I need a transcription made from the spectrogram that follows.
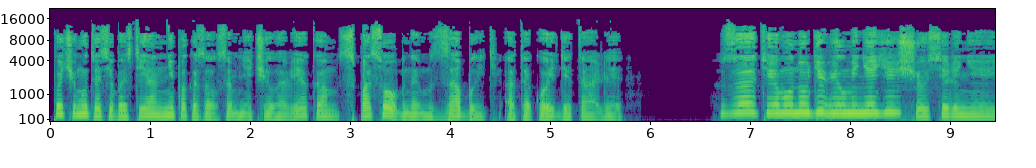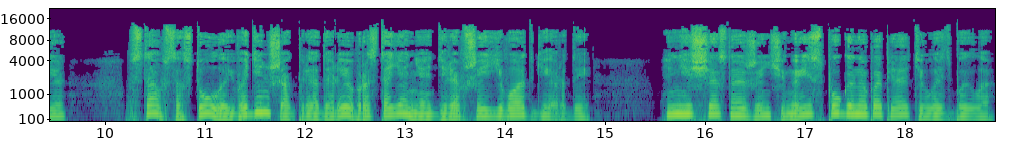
Почему-то Себастьян не показался мне человеком, способным забыть о такой детали — Затем он удивил меня еще сильнее. Встав со стула и в один шаг преодолев расстояние, отделявшее его от Герды. Несчастная женщина испуганно попятилась было.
